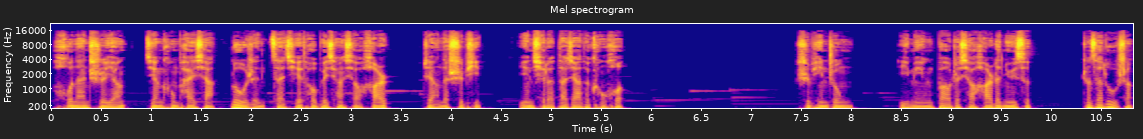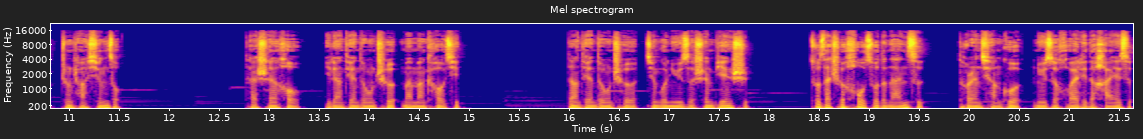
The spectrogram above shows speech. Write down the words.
湖南芷阳监控拍下路人在街头被抢小孩这样的视频，引起了大家的恐慌。视频中，一名抱着小孩的女子正在路上正常行走，她身后一辆电动车慢慢靠近。当电动车经过女子身边时，坐在车后座的男子突然抢过女子怀里的孩子。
